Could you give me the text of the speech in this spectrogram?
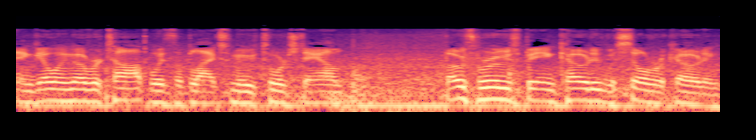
and going over top with the black smooth torch down. Both roofs being coated with silver coating.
